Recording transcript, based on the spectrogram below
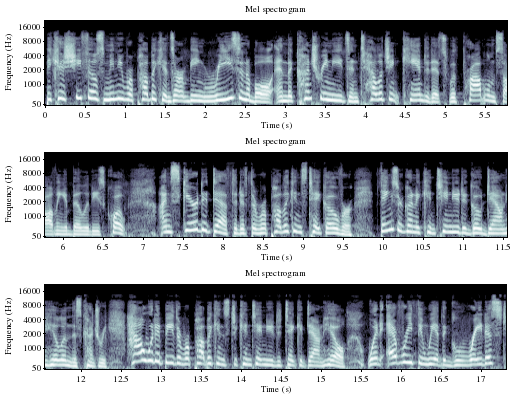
Because she feels many Republicans aren't being reasonable and the country needs intelligent candidates with problem solving abilities. Quote, I'm scared to death that if the Republicans take over, things are going to continue to go downhill in this country. How would it be the Republicans to continue to take it downhill when everything, we had the greatest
